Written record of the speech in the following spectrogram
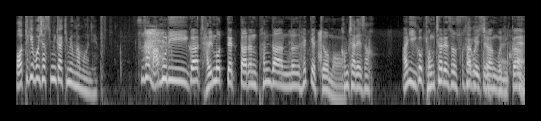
어떻게 보셨습니까, 김용남 의원님? 수사 마무리가 잘못됐다는 판단을 했겠죠. 뭐 검찰에서 아니 이거 경찰에서 수사 하고 개시를 있죠. 한 거니까 네.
